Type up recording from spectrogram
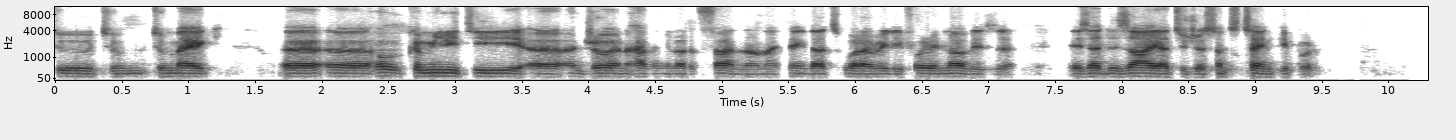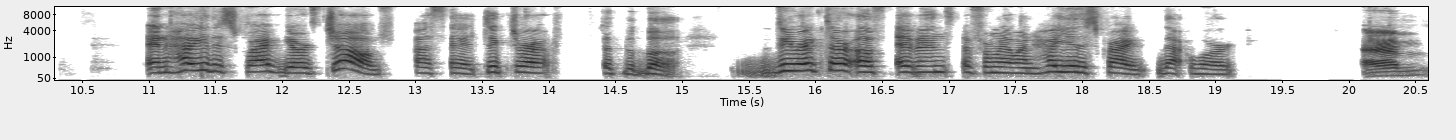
to to to make uh, a whole community uh, enjoy and having a lot of fun. And I think that's what I really fall in love is uh, is a desire to just entertain people. and how you describe your job as a director of, uh, director of events of Formula One. How you describe that work? Um,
